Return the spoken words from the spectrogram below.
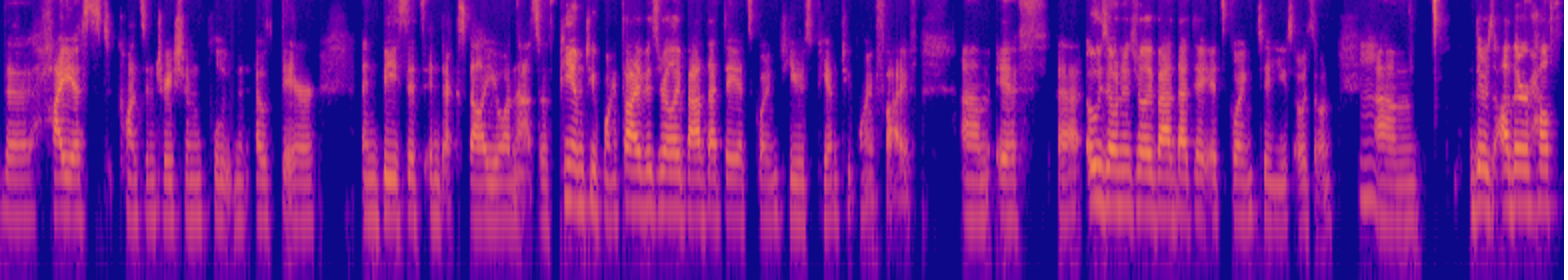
the highest concentration pollutant out there and base its index value on that. So if PM 2.5 is really bad that day, it's going to use PM 2.5. Um, if uh, ozone is really bad that day, it's going to use ozone. Mm. Um, there's other health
